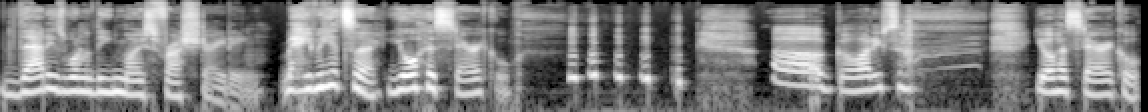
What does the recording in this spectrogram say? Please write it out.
That is one of the most frustrating. Maybe it's a you're hysterical. oh god, if so you're hysterical.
